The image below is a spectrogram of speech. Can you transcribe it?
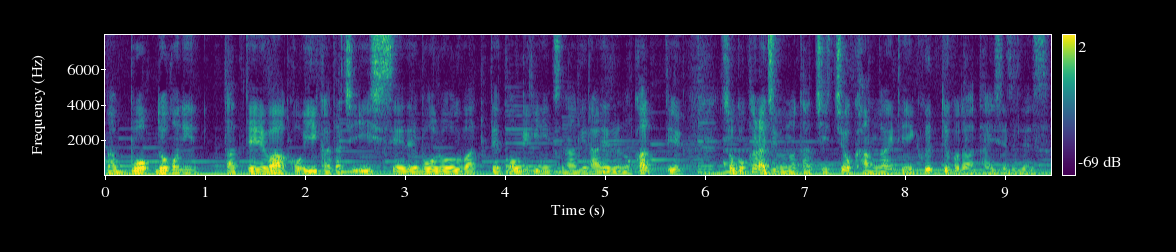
まあ、どこに立ていればこういい形いい姿勢でボールを奪って攻撃につなげられるのかっていうそこから自分の立ち位置を考えていくっていうことが大切です。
